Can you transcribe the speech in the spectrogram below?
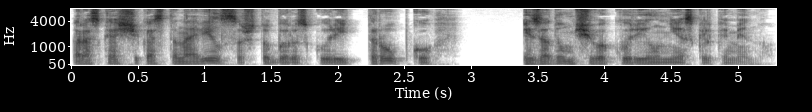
Рассказчик остановился, чтобы раскурить трубку, и задумчиво курил несколько минут.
